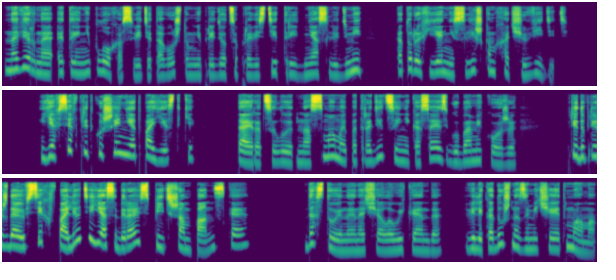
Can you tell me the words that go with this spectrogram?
Наверное, это и неплохо в свете того, что мне придется провести три дня с людьми, которых я не слишком хочу видеть. «Я вся в предвкушении от поездки», Тайра целует нас с мамой по традиции, не касаясь губами кожи. «Предупреждаю всех, в полете я собираюсь пить шампанское». Достойное начало уикенда, великодушно замечает мама.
